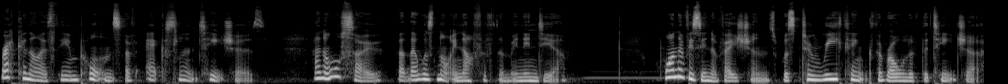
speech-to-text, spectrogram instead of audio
recognised the importance of excellent teachers and also that there was not enough of them in India. One of his innovations was to rethink the role of the teacher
